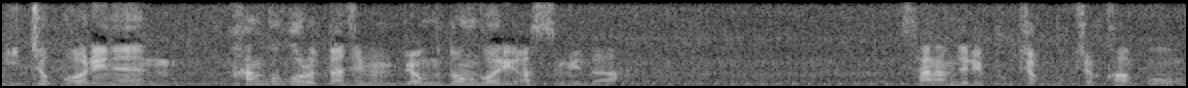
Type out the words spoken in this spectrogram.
이쪽 거리는 한국으로 따지면 명동 거리 같습니다. 사람들이 북적북적하고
